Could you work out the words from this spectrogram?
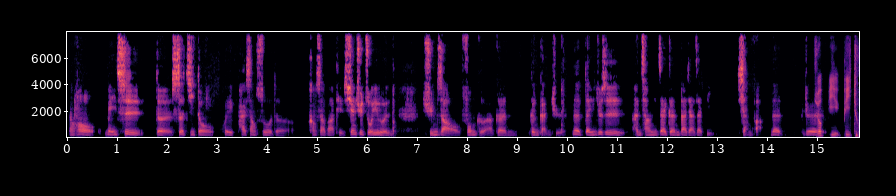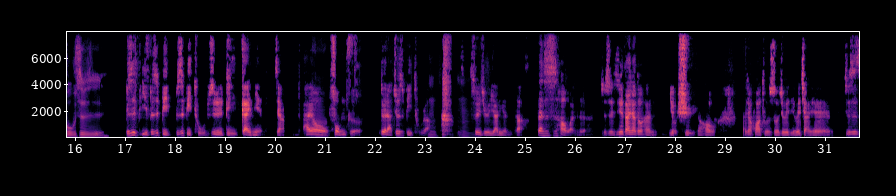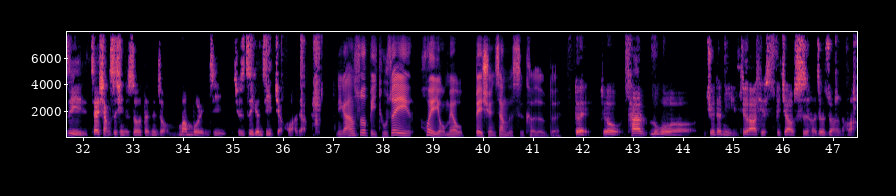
然后每一次的设计都会派上所有的 concept artist，先去做一轮寻找风格啊，跟跟感觉。那等于就是很长，你在跟大家在比想法。那我觉得就比比图是不是？不是，也不是比不是比图，是比概念这样，还有风格。对啦，就是比图啦，嗯嗯，所以觉得压力很大，但是是好玩的，就是因为大家都很有趣，然后大家画图的时候就会也会讲一些，就是自己在想事情的时候的那种 mumbling，自己就是自己跟自己讲话这样。你刚刚说比图，所以会有没有被选上的时刻，对不对？对，就他如果觉得你这个 artist 比较适合这个专案的话，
